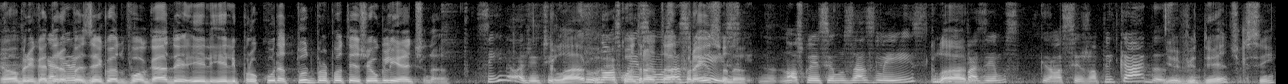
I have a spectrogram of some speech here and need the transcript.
É uma brincadeira para dizer que o advogado, ele, ele procura tudo para proteger o cliente, né? Sim, não, a gente. Claro, nós é contratado para isso, né? Nós conhecemos as leis claro. e fazemos que elas sejam aplicadas. É evidente que sim.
